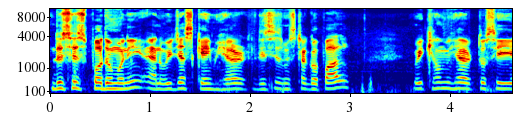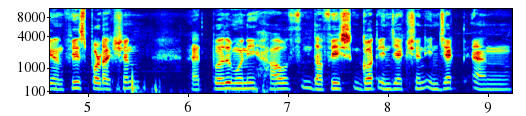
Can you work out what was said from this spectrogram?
This is Podumuni and we just came here. This is Mr. Gopal. We come here to see an fish production at Podumuni how the fish got injection inject and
